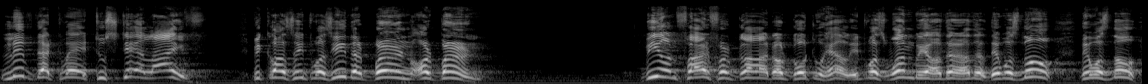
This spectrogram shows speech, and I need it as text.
live that way to stay alive because it was either burn or burn. Be on fire for God or go to hell. It was one way or the other. There was no, there was no,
